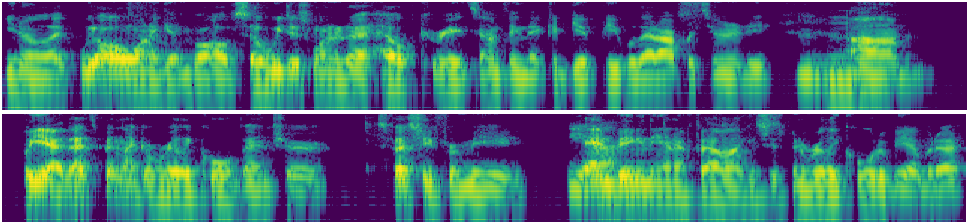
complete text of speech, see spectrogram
you know, like we all want to get involved. So we just wanted to help create something that could give people that opportunity. Mhm. Um, but yeah, that's been like a really cool venture, especially for me. Yeah. And being in the NFL, like it's just been really cool to be able to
